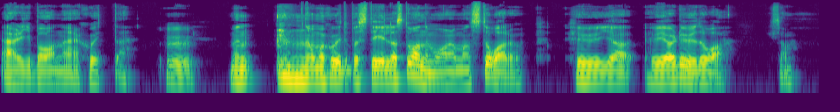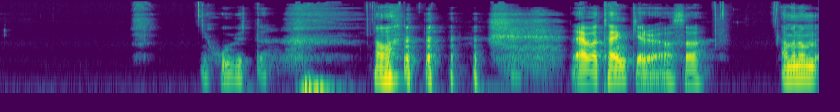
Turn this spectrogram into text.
älgbaneskytte, Mm. men om man skjuter på stillastående mål om man står upp, hur gör, hur gör du då? Liksom? Jag skjuter. Ja, Nej, vad tänker du? Alltså, ja men, om,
